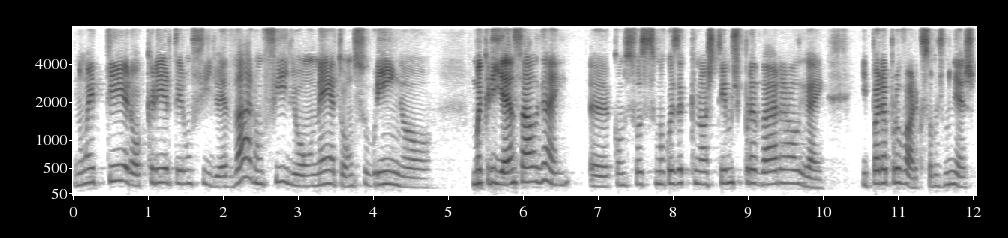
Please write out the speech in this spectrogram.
não é ter ou querer ter um filho, é dar um filho ou um neto ou um sobrinho ou uma criança a alguém uh, como se fosse uma coisa que nós temos para dar a alguém e para provar que somos mulheres.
